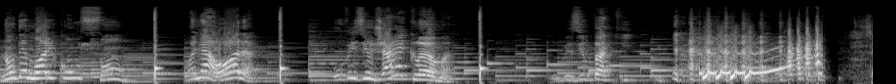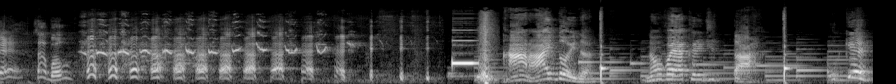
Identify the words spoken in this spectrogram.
Não demore com o som. Olha a hora. O vizinho já reclama. O vizinho tá aqui. É, tá bom. Carai, doida. Não vai acreditar. O quê?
